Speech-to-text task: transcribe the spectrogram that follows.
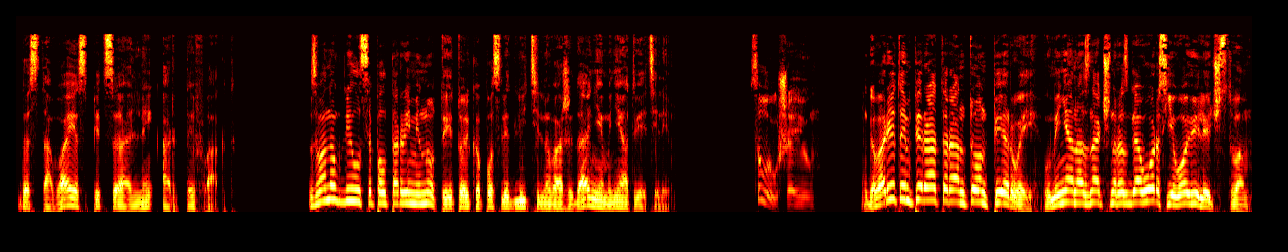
доставая специальный артефакт. Звонок длился полторы минуты, и только после длительного ожидания мне ответили. «Слушаю». «Говорит император Антон Первый. У меня назначен разговор с его величеством».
